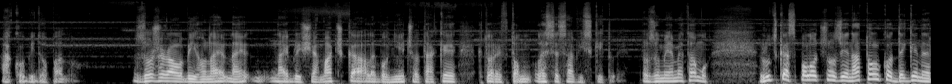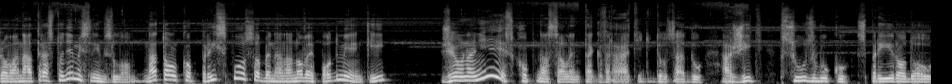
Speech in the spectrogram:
Ako by dopadlo? Zožral by ho naj, naj, najbližšia mačka alebo niečo také, ktoré v tom lese sa vyskytuje. Rozumieme tomu? Ľudská spoločnosť je natoľko degenerovaná, teraz to nemyslím zlom, natoľko prispôsobená na nové podmienky, že ona nie je schopná sa len tak vrátiť dozadu a žiť v súzvuku s prírodou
